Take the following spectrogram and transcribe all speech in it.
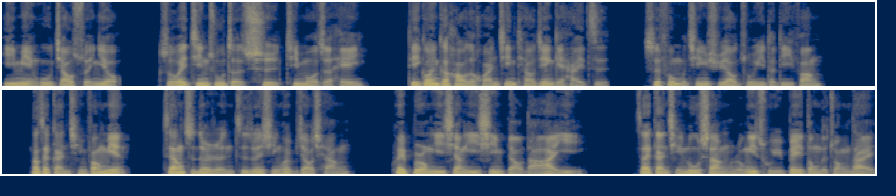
以免误交损友。所谓近朱者赤，近墨者黑。提供一个好的环境条件给孩子，是父母亲需要注意的地方。那在感情方面，这样子的人自尊心会比较强。会不容易向异性表达爱意，在感情路上容易处于被动的状态，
